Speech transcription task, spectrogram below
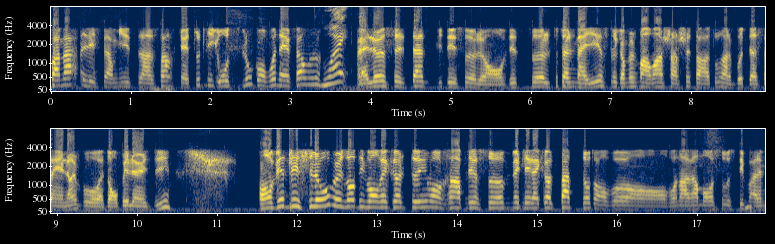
pas mal les fermiers, dans le sens que tous les gros silos qu'on voit dans les fermes, là, Ouais. ben là, c'est le temps de vider ça. Là. On vide ça, tout le maïs. Là, comme je m'en vais en chercher tantôt dans le bout de Saint-Lin pour euh, domper lundi. On vide les silos, mais eux autres, ils vont récolter, ils vont remplir ça. Puis avec les récoltes pattes, nous autres, on va, on, va en ramasser aussi pour aller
